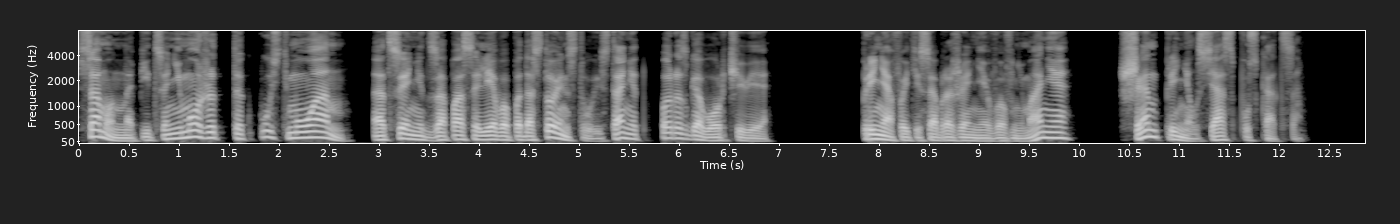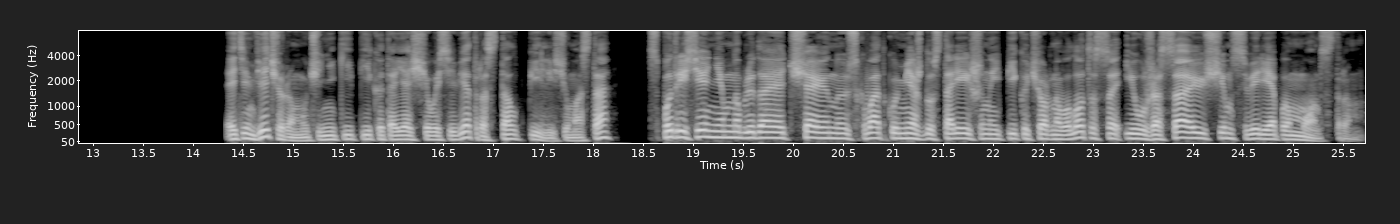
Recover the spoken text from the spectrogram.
Сам он напиться не может, так пусть Муан оценит запасы лева по достоинству и станет поразговорчивее. Приняв эти соображения во внимание, Шен принялся спускаться. Этим вечером ученики пика таящегося ветра столпились у моста с потрясением наблюдая отчаянную схватку между старейшиной пика Черного Лотоса и ужасающим свирепым монстром.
